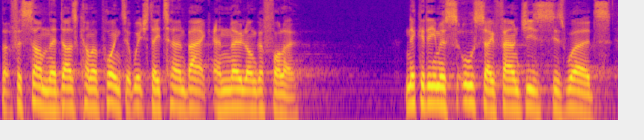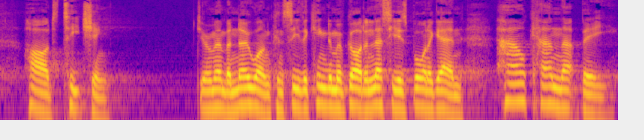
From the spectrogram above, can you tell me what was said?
But for some, there does come a point at which they turn back and no longer follow. Nicodemus also found Jesus' words hard teaching. Do you remember? No one can see the kingdom of God unless he is born again. How can that be?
